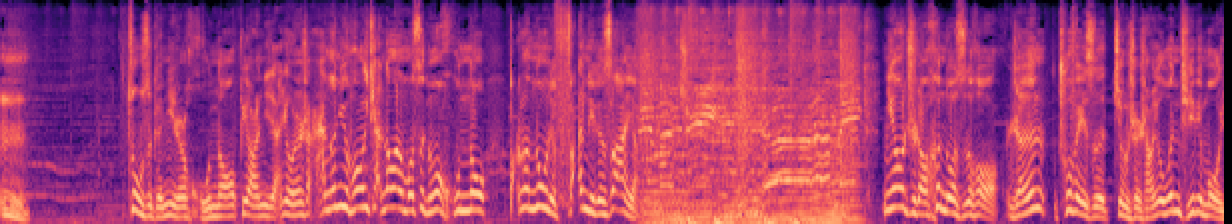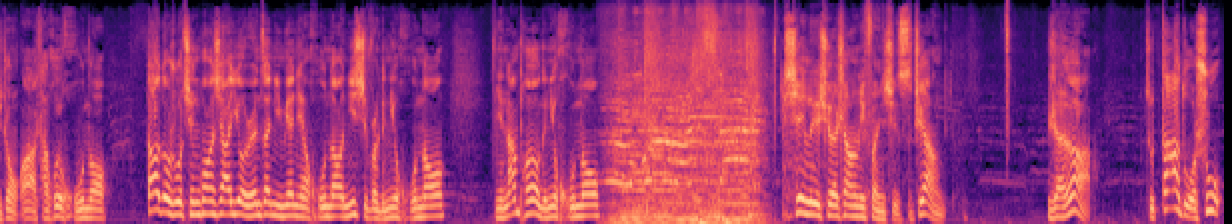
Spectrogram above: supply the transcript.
总是跟你人胡闹。比方你家有人说，哎，我女朋友一天到晚没事跟我胡闹，把我弄得烦的跟啥一样。你要知道，很多时候人，除非是精神上有问题的某一种啊，他会胡闹。大多数情况下，有人在你面前胡闹，你媳妇儿跟你胡闹，你男朋友跟你胡闹。心理学上的分析是这样的：人啊，就大多数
